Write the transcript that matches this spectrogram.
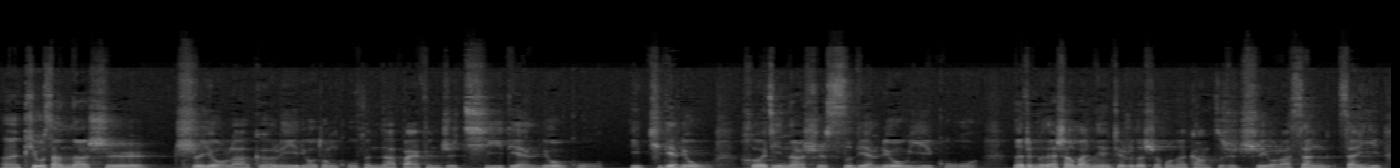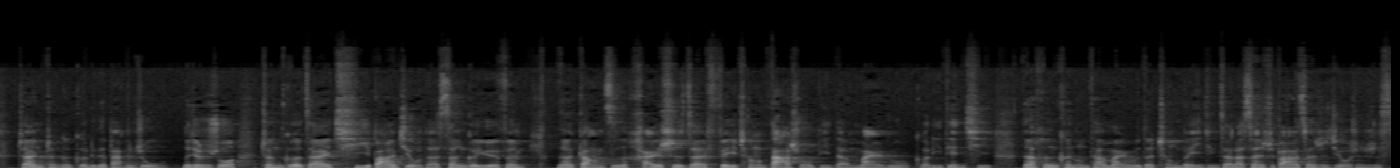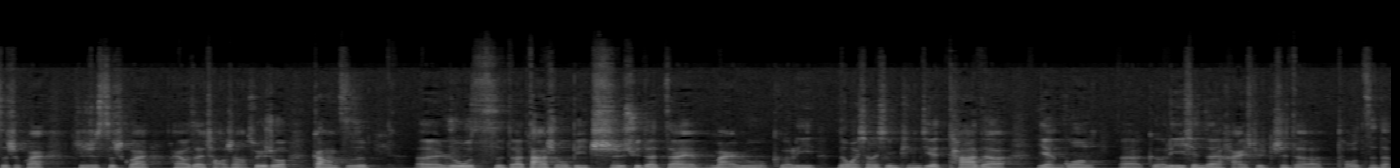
呃 Q 三呢是。持有了格力流通股份的百分之七点六股，一七点六五，合计呢是四点六亿股。那整个在上半年结束的时候呢，港资是持有了三三亿，占整个格力的百分之五。那就是说，整个在七八九的三个月份，那港资还是在非常大手笔的买入格力电器。那很可能它买入的成本已经在了三十八、三十九，甚至四十块，甚至四十块还要再炒上。所以说，港资。呃，如此的大手笔持续的在买入格力，那我相信凭借他的眼光，呃，格力现在还是值得投资的。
